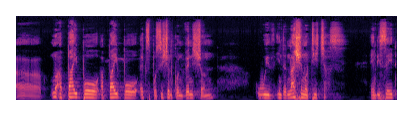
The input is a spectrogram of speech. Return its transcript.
uh, no, a Bible, a Bible exposition convention with international teachers. And he said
